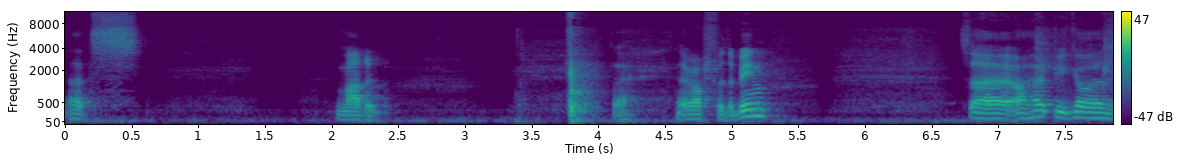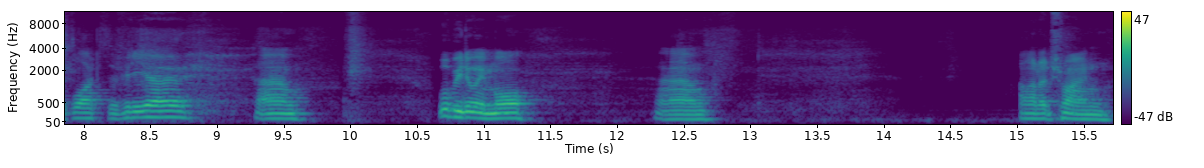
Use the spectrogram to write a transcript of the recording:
That's mudded. So they're off for the bin. So I hope you guys liked the video. Um, we'll be doing more. Um, I'm going to try and,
